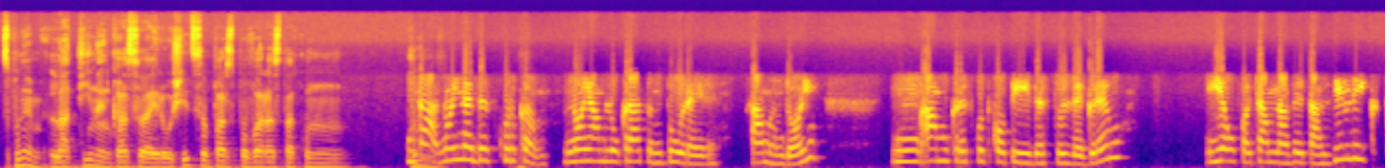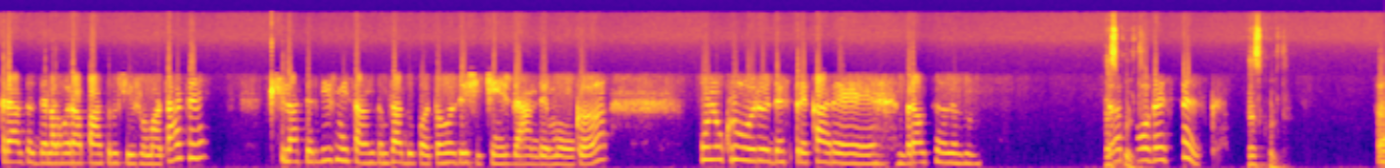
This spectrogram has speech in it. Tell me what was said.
Spunem, la tine în casă ai reușit să împarți povara asta cum... cum... Da, noi ne descurcăm. Noi am lucrat în ture amândoi, am crescut copiii destul de greu, eu făceam naveta zilnic, trează de la ora 4 și jumătate și la serviciu mi s-a întâmplat după 25 de ani de muncă un lucru despre care vreau să, să povestesc. Ascult. Uh,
